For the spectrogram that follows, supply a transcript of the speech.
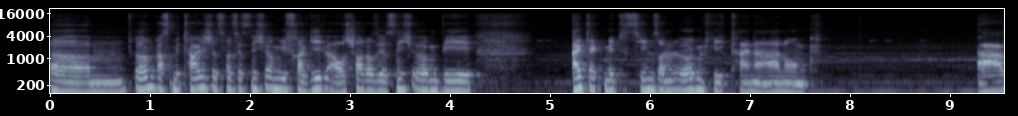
ähm, irgendwas Metallisches, was jetzt nicht irgendwie fragil ausschaut, also jetzt nicht irgendwie Hightech-Medizin, sondern irgendwie, keine Ahnung, ja,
